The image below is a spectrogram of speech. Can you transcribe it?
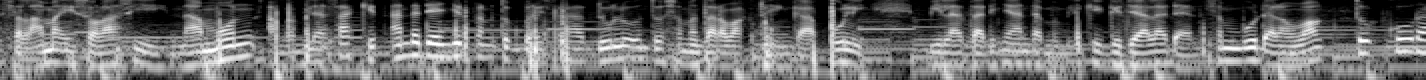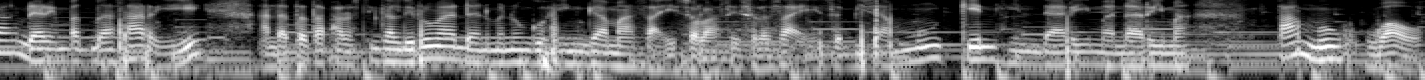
selama isolasi. Namun, apabila sakit, Anda dianjurkan dianjurkan untuk beristirahat dulu untuk sementara waktu hingga pulih. Bila tadinya Anda memiliki gejala dan sembuh dalam waktu kurang dari 14 hari, Anda tetap harus tinggal di rumah dan menunggu hingga masa isolasi selesai. Sebisa mungkin hindari menerima tamu. Wow.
